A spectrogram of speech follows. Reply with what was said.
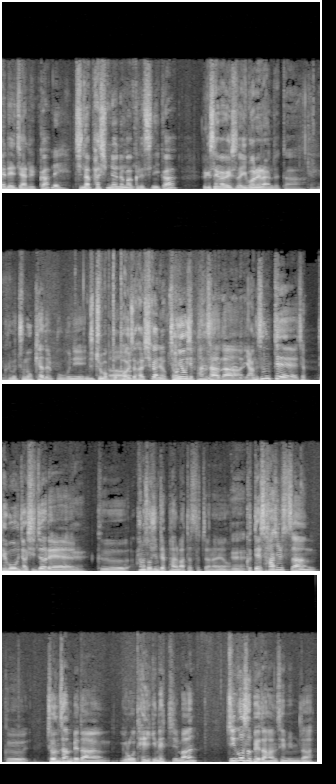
해내지 않을까? 네. 지난 80년간 그랬으니까 그렇게 생각했으나 이번에는 안 됐다. 그리고 주목해야 될 부분이 이제 주목도 어, 더 이상 할 시간이 없죠. 정영식 판사가 양승태 재- 대법원장 시절에 네. 그 항소심 재판을 맡았었잖아요. 네. 그때 사실상 그 전산 배당으로 되긴 했지만 찍어서 배당한 셈입니다.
